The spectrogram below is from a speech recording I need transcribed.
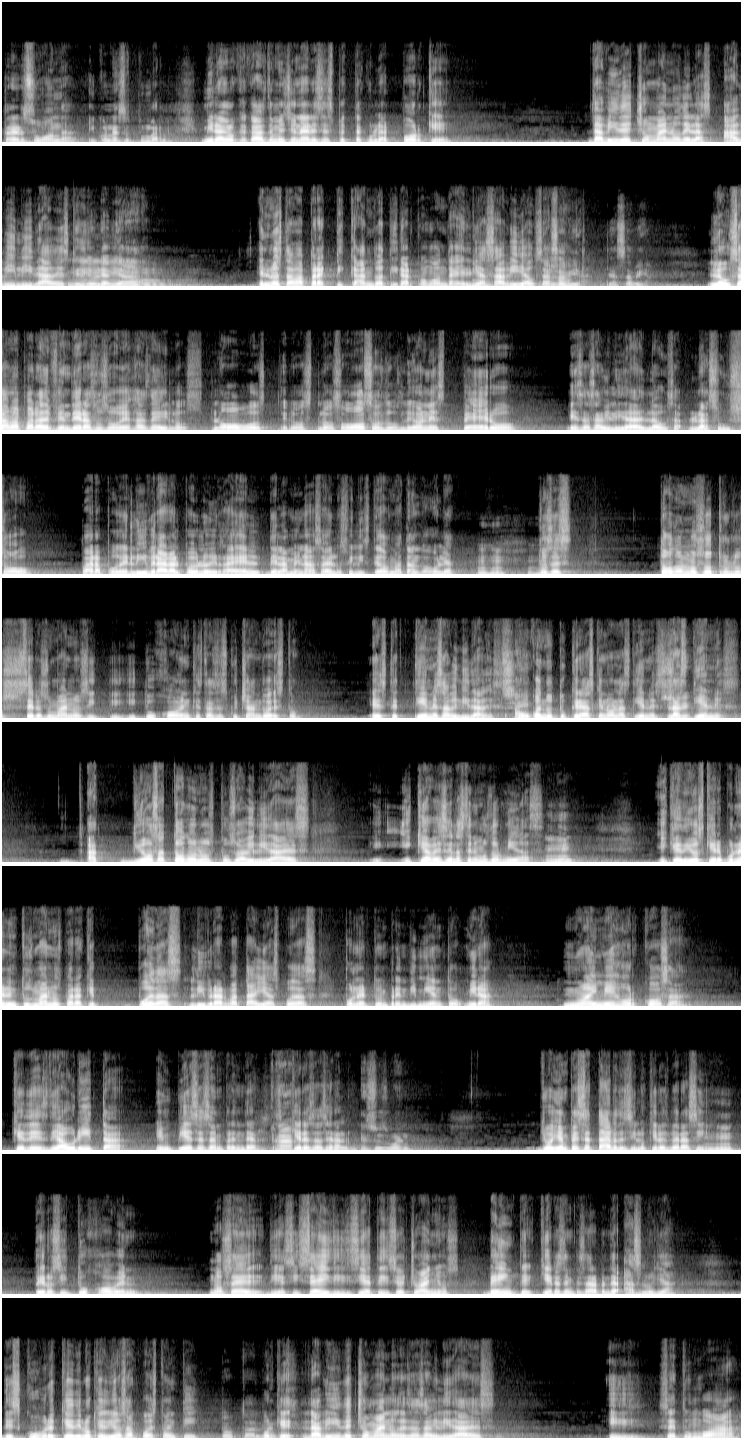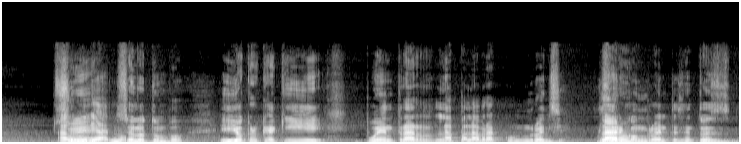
traer su onda y con eso tumbarlo. Mira lo que acabas de mencionar es espectacular porque David echó mano de las habilidades que Dios le había dado. Mm, Él no estaba practicando a tirar con onda, él ya Mm, sabía usar Ya la sabía, onda. ya sabía. Lo usaba para defender a sus ovejas de los lobos, de los, los osos, los leones, pero esas habilidades la usa- las usó para poder librar al pueblo de Israel de la amenaza de los filisteos matando a Goliat. Entonces, todos nosotros, los seres humanos, y, y- y tú joven que estás escuchando esto, este, tienes habilidades. Sí. Aun cuando tú creas que no las tienes, Sí. las tienes. A- Dios a todos nos puso habilidades y, y que a veces las tenemos dormidas. Y que Dios quiere poner en tus manos para que puedas librar batallas, puedas poner tu emprendimiento. Mira, no hay mejor cosa que desde ahorita empieces a emprender si Ah. quieres hacer algo. Eso es bueno. Yo ya empecé tarde, si lo quieres ver así. Pero si tú joven, no sé, 16, 17, 18 años, 20, quieres empezar a aprender, hazlo ya. Descubre qué es lo que Dios ha puesto en ti. Totalmente. Porque David echó mano de esas habilidades y se tumbó a, a Sí, ¿no? Se lo tumbó. Y yo creo que aquí puede entrar la palabra congruencia. Claro. Ser congruentes. Entonces,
